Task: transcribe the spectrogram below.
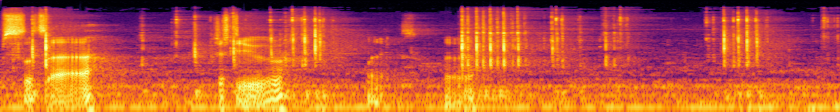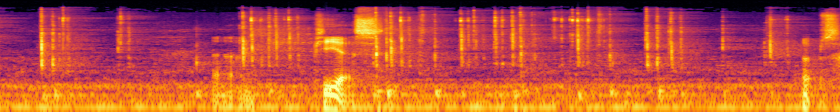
Oops, let's uh just do Linux. Uh, PS. Oops.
